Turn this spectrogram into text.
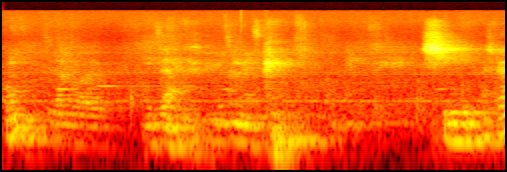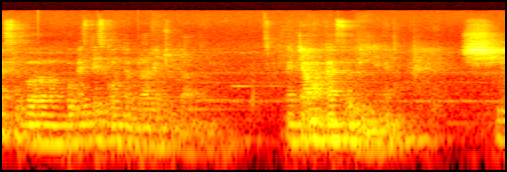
Cum? Exact. Mulțumesc. Și aș vrea să vă povestesc o întâmplare ciudată. Mergeam acasă bine și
